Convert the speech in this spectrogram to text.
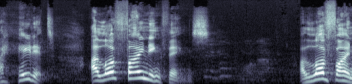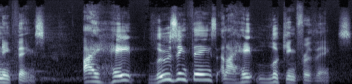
I hate it. I love finding things. I love finding things. I hate losing things and I hate looking for things.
